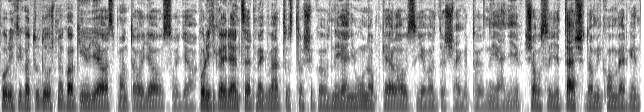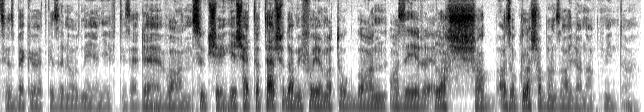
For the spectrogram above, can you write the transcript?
politika tudósnak, aki ugye azt mondta, hogy ahhoz, hogy a politikai rendszert megváltoztassuk, ahhoz néhány hónap kell, ahhoz, hogy a gazdaságot az néhány év, és ahhoz, hogy a társadalmi konvergencia bekövetkezzen, ahhoz néhány évtizedre van szükség. És hát a társadalmi folyamatokban azért lassabb, azok lassabban zajlanak, mint a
